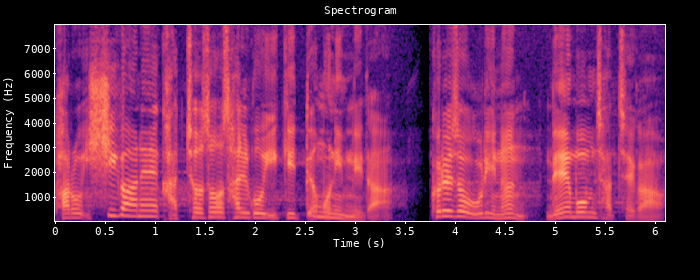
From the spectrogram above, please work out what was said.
바로 시간에 갇혀서 살고 있기 때문입니다. 그래서 우리는 내 몸 자체가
